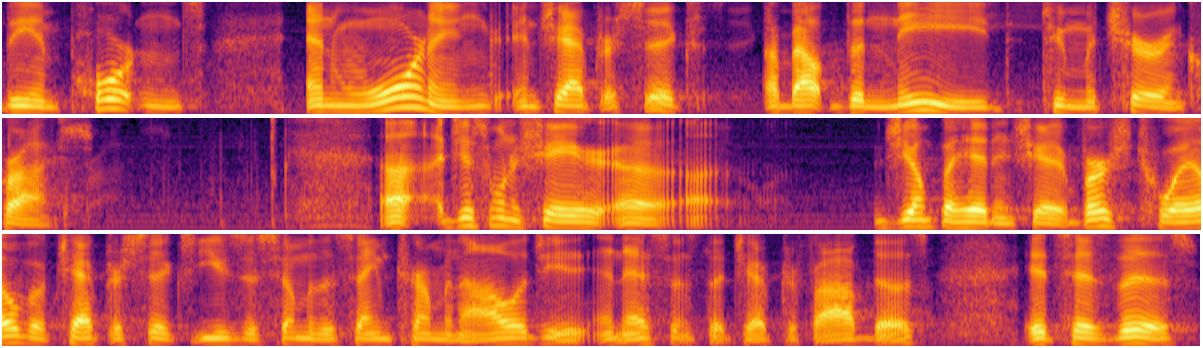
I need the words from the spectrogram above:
the importance and warning in chapter 6 about the need to mature in Christ. Uh, I just want to share uh, uh, jump ahead and share. Verse 12 of chapter 6 uses some of the same terminology, in essence, that chapter 5 does. It says this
